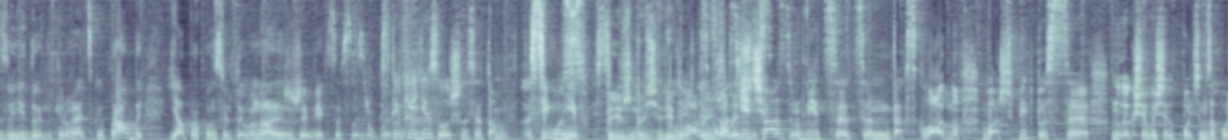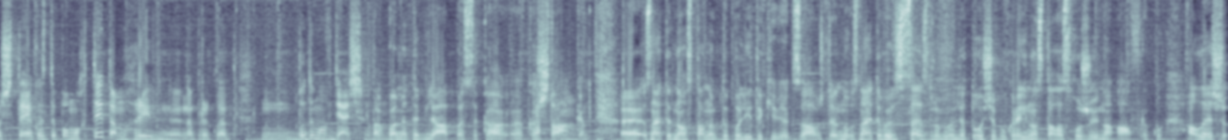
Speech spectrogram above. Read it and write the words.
дзвоніть- до Кіровоградської правди. Я проконсультую на режимі, як це все зробити. Скільки днів залишилося там Сім всього днів. сім Тиждень, днів ще. рівно Будь тиждень. У вас є Залишиться. час, зробіть це. Це не так складно. Ваш підпис, це, ну якщо ви ще потім захочете якось допомогти, там гривнею, наприклад, м, будемо вдячні. Так, вам. пам'ятник для песика е, каштанки. Е, знаєте, наостанок до політиків, як завжди. Ну, знаєте, ви все зробили для того, щоб Україна стала схожою на Африку. Але ж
